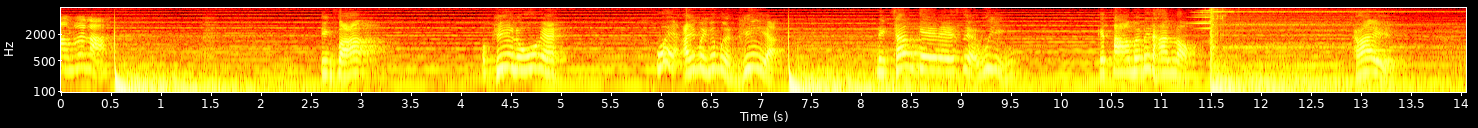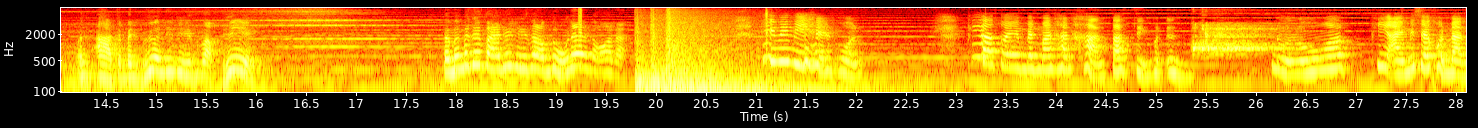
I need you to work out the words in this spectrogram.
เราด้วยล่ะ อิงฟ้า พี่รู้ไงว่าไอ้มันก็เหมือนพี่อะ เด็กช่างเกเรเสือผู้หญิง แกตามมันไม่ทันหรอก ใช่ มันอาจจะเป็นเพื่อนที่ดีสำหรับพี่ แต่มันไม่ใช่แฟนที่ดีสำหรับหนูแน่นอนอะ พี่ไม่มีเหตุผล พี่เอาตัวเองเป็นมาตรฐานตัดสินคนอื่น หนูรู้ว่าพี่ไอซ์ไม่ใช่คนแบบ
